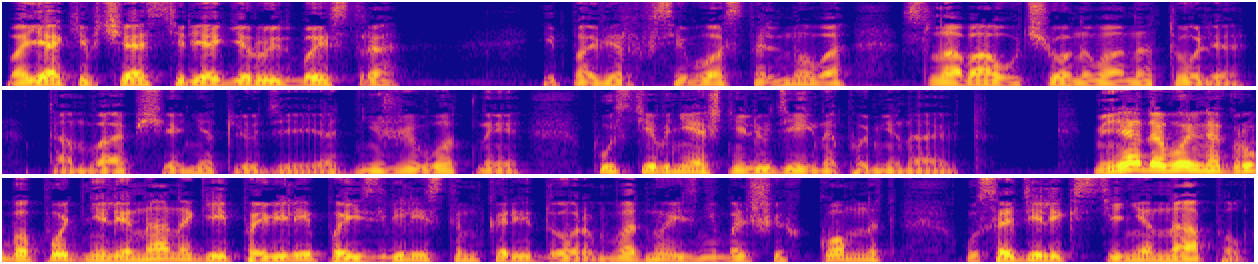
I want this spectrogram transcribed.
Вояки в части реагируют быстро. И поверх всего остального слова ученого Анатолия — там вообще нет людей, одни животные, пусть и внешне людей напоминают. Меня довольно грубо подняли на ноги и повели по извилистым коридорам. В одной из небольших комнат усадили к стене на пол.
